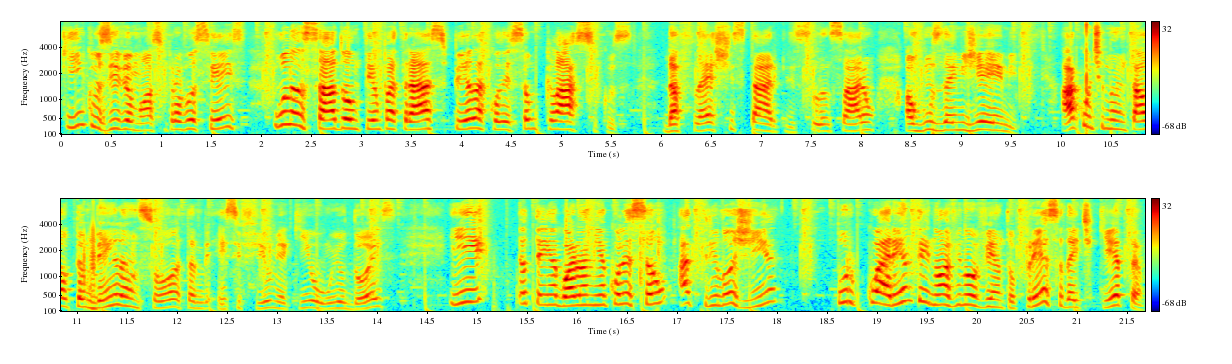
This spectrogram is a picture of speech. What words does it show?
que inclusive eu mostro para vocês, o lançado há um tempo atrás pela coleção Clássicos da Flash Star, que eles lançaram alguns da MGM. A Continental também lançou esse filme aqui, o 1 e o 2, e eu tenho agora na minha coleção a trilogia por R$ 49,90. O preço da etiqueta,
